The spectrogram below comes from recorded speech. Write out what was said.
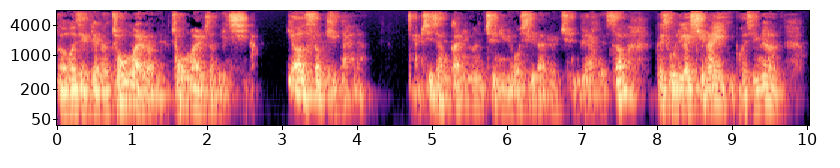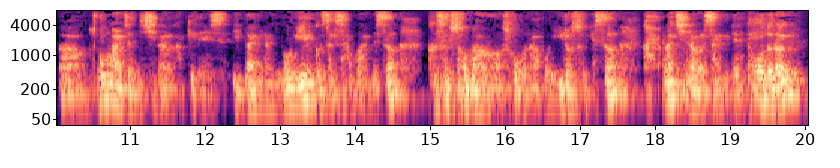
어저께는 종말론, 종말적인 신앙 껴서 기다려. 잠시 잠깐이면 주님이 오시라를 준비하면서 그래서 우리가 신앙이 깊어지면 어, 종말적인 신앙을 갖게 돼 있어요. 이 땅이 아니고 위의 것을 사모하면서 그것을 소망하고 소원하고 이루 속에서 강한 신앙을 살게 된다. 오늘은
